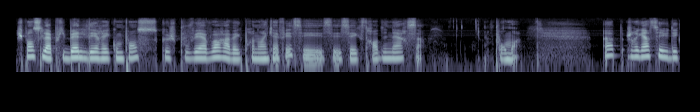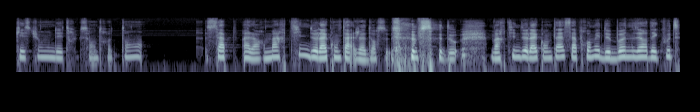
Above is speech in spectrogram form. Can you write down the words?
je pense, la plus belle des récompenses que je pouvais avoir avec Prenons un café. C'est extraordinaire ça, pour moi. Hop, je regarde s'il y a eu des questions, des trucs entre temps alors, Martine de la Conta, j'adore ce, pseudo. Martine de la Conta, ça promet de bonnes heures d'écoute.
